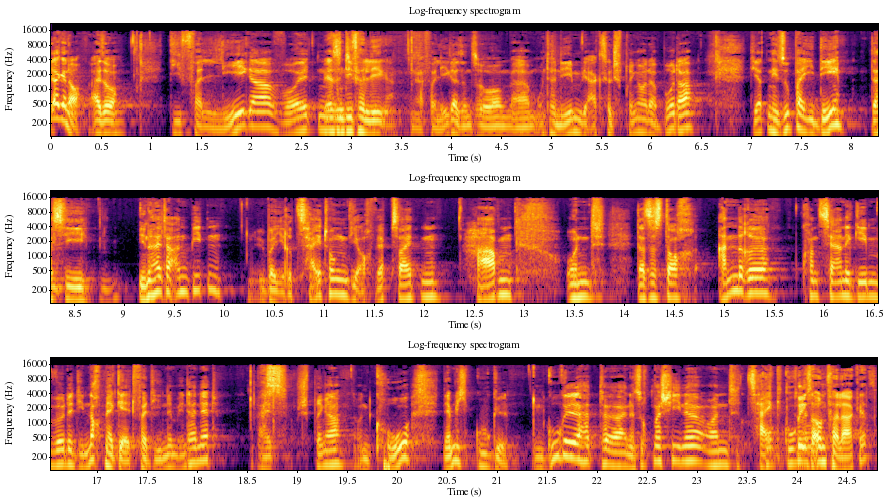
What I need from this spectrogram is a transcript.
Ja, genau. Also die Verleger wollten. Wer sind die Verleger? Ja, Verleger sind so ähm, Unternehmen wie Axel Springer oder Buddha. Die hatten die super Idee, dass sie Inhalte anbieten über ihre Zeitungen, die auch Webseiten haben und dass es doch andere Konzerne geben würde, die noch mehr Geld verdienen im Internet als Springer und Co., nämlich Google. Und Google hat äh, eine Suchmaschine und zeigt. Google ist auch ein Verlag jetzt?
